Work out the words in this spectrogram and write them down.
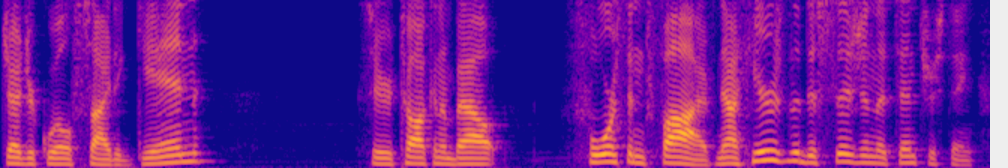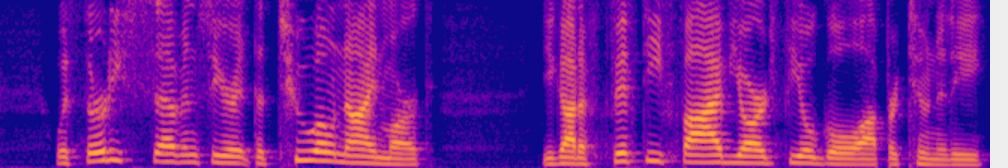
Jedrick Wills' side again. So you're talking about fourth and five. Now, here's the decision that's interesting. With 37, so you're at the 209 mark. You got a 55 yard field goal opportunity.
